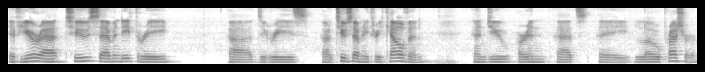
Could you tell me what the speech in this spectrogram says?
if you're at 273 uh, degrees, uh, 273 Kelvin, and you are in at a low pressure,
